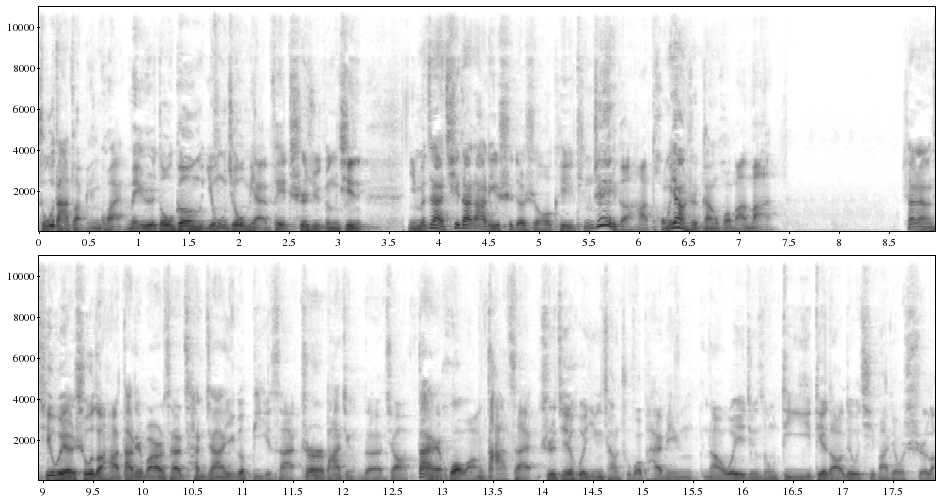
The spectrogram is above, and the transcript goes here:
主打短平快，每日都更，永久免费，持续更新。你们在期待大历史的时候可以听这个哈，同样是干货满满。上两期我也说了哈，大力丸在参加一个比赛，正儿八经的叫带货王大赛，直接会影响主播排名。那我已经从第一跌到六七八九十了，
